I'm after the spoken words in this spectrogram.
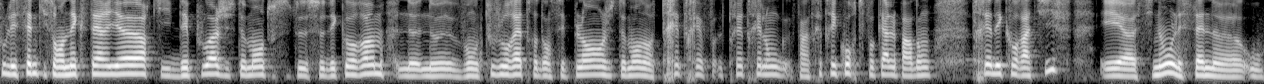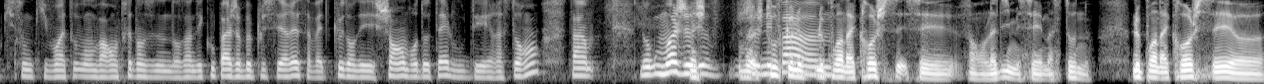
Tous les scènes qui sont en extérieur, qui déploient justement tout ce, ce décorum, ne, ne vont toujours être dans ces plans justement dans très très très très longues, enfin très très courtes focales pardon, très décoratifs. Et euh, sinon les scènes euh, où qui sont qui vont être, on va rentrer dans, un- dans un découpage un peu plus serré, ça va être que dans des chambres d'hôtel ou des restaurants. Enfin, donc moi je, Mais je, trouve pas, que le, le euh, point d'accroche, c'est-. Enfin, on l'a dit, mais c'est Emma Stone. Le point d'accroche, c'est euh,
